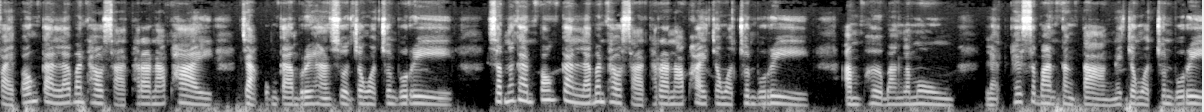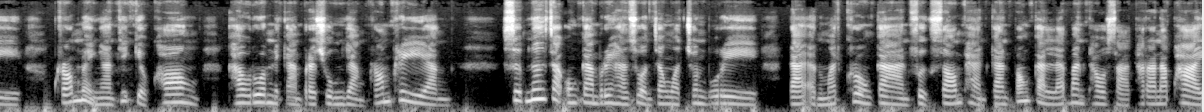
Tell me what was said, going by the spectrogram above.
ฝ่ายป้องกันและบรรเทาสาธารณภัย จากองค์การบริหารส่วนจังหวัดชนบุรีสำนักงานป้องกันและบรรเทาสาธารณภัยจังหวัดชนบุรีอำเภอบางละมุง และเทศบาลต่างๆ ในจังหวัดชนบุรี พร้อมหน่วยงานที่เกี่ยวข้อง เข้าร่วมในการประชุมอย่างพร้อมเพรียง สืบเนื่องจากองค์การบริหารส่วนจังหวัดชนบุรี ได้อนุมัติโครงการฝึกซ้อมแผนการป้องกันและบรรเทาสาธารณภัย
